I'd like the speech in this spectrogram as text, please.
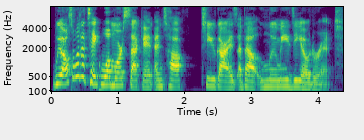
We also want to take one more second and talk to you guys about Lume deodorant.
